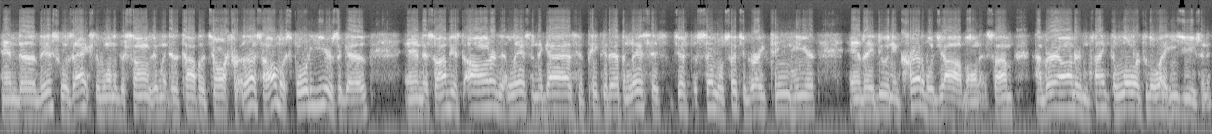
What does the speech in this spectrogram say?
and uh, this was actually one of the songs that went to the top of the chart for us almost 40 years ago. And uh, so I'm just honored that Les and the guys have picked it up, and Les has just assembled such a great team here, and they do an incredible job on it. So I'm I'm very honored and thank the Lord for the way He's using it.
